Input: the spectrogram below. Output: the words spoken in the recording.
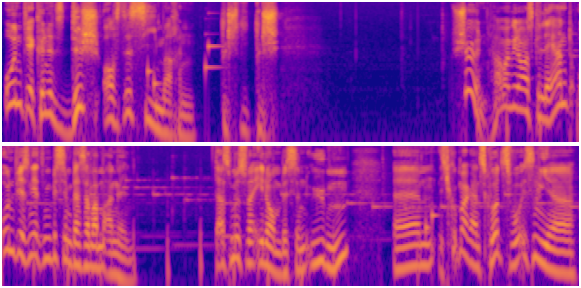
Und wir können jetzt Dish of the Sea machen. Schön. Haben wir wieder was gelernt und wir sind jetzt ein bisschen besser beim Angeln. Das müssen wir eh noch ein bisschen üben. Ähm, ich guck mal ganz kurz, wo ist denn hier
